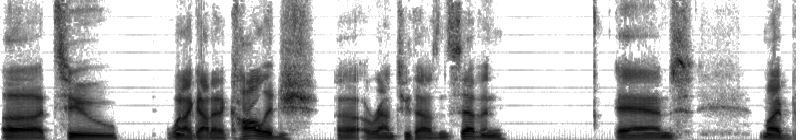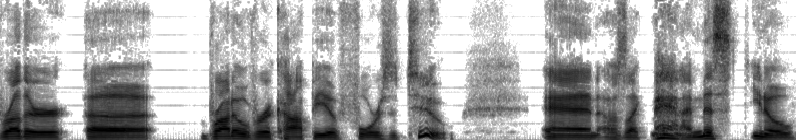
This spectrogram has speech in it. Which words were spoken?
uh to when i got out of college uh, around 2007 and my brother uh brought over a copy of forza 2 and i was like man i missed you know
